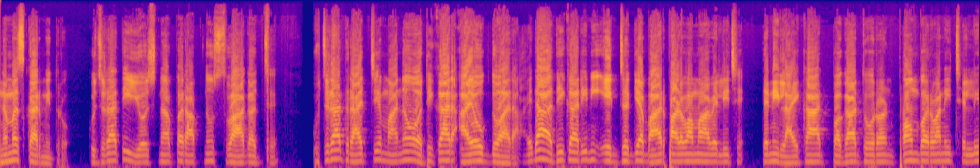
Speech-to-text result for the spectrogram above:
નમસ્કાર મિત્રો. ગુજરાતી યોજના પર આપનું સ્વાગત છે. ગુજરાત રાજ્ય માનવ અધિકાર આયોગ દ્વારા કાયદા અધિકારીની એક જગ્યા બહાર પાડવામાં આવેલી છે. તેની લાયકાત, પગાર ધોરણ, ફોર્મ ભરવાની છેલ્લી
